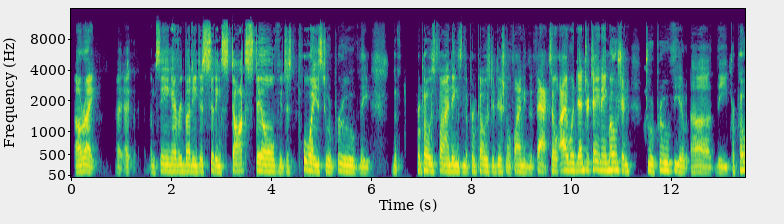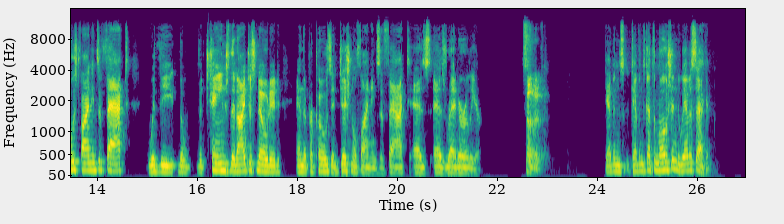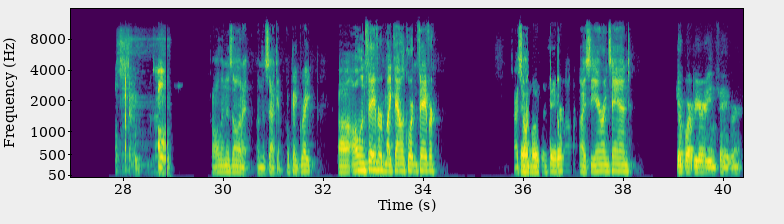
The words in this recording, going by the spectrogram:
All right. I, I, I'm seeing everybody just sitting stock still, just poised to approve the, the proposed findings and the proposed additional findings of fact. So I would entertain a motion to approve the, uh, the proposed findings of fact with the, the, the change that I just noted and the proposed additional findings of fact as, as read earlier. So moved. Kevin's, Kevin's got the motion. Do we have a second? I'll second. Colin. Colin is on it on the second. Okay, great. Uh, all in favor? Mike Valencourt in favor? I saw, Aaron Moser in favor? I see Aaron's hand. Joe Barbieri in favor.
